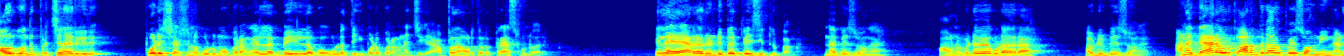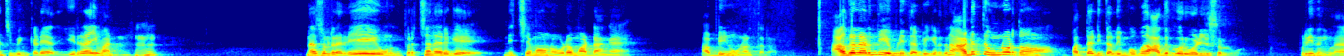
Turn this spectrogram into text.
அவருக்கு வந்து பிரச்சனை இருக்குது. போலீஸ் ஸ்டேஷனில் கூட்டு போகிறாங்க இல்லை பெயிலில் போ உள்ளத்துக்கு போட போகிறாங்கன்னு வச்சுக்க அப்போ தான் ஒருத்தர் கிராஷ் பண்ணுவார். இல்லை யாரோ ரெண்டு பேர் பேசிகிட்டு இருப்பாங்க. என்ன பேசுவாங்க? அவனை விடவே கூடாதுடா அப்படின்னு பேசுவாங்க. ஆனால் வேற ஒரு காரணத்துக்காக பேசுவாங்க நீங்கள் நினச்சிப்பீங்க. கிடையாது. இறைவன். என்ன சொல்கிறார் ஏய் உனக்கு பிரச்சனை இருக்குது நிச்சயமாக உன்னை விட மாட்டாங்க. அப்படின்னு உணர்த்துறார். அதிலேருந்து எப்படி தப்பிக்கிறதுனா அடுத்து இன்னொருத்தன் பத்தடி தள்ளி போகும்போது அதுக்கு ஒரு வழி சொல்லுவோம் புரியுதுங்களா?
